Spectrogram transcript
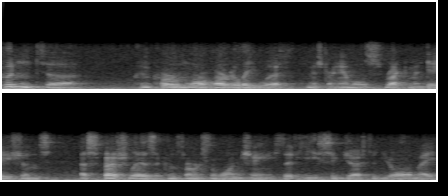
couldn't uh, concur more heartily with Mr. Hamill's recommendations, especially as it concerns the one change that he suggested you all make.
